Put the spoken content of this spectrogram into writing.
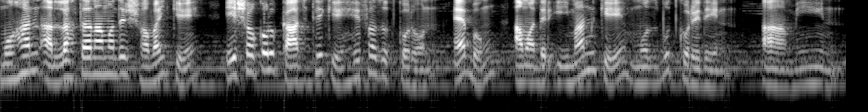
মহান আল্লাহ তালা আমাদের সবাইকে এ সকল কাজ থেকে হেফাজত করুন এবং আমাদের ইমানকে মজবুত করে দিন। আমিন।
